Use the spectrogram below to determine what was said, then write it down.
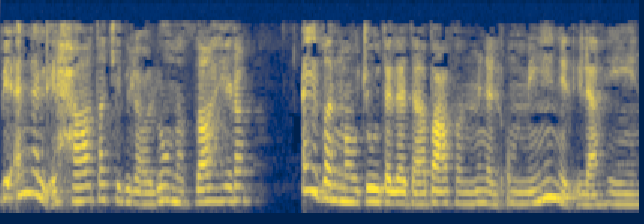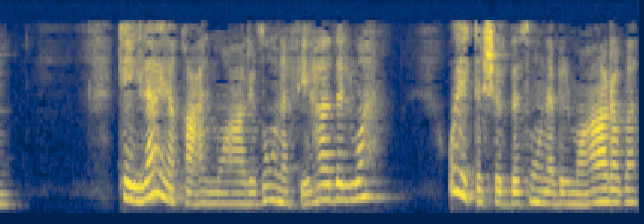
بأن الإحاطة بالعلوم الظاهرة أيضا موجودة لدى بعض من الأميين الإلهيين. كي لا يقع المعارضون في هذا الوهم ويتشبثون بالمعارضة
